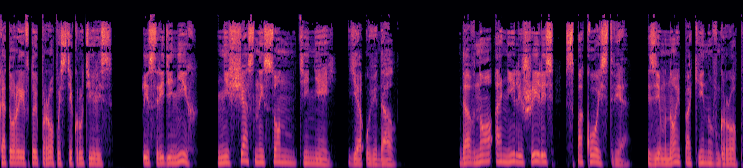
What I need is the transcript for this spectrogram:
которые в той пропасти крутились, и среди них несчастный сон теней я увидал. Давно они лишились спокойствия, земной покинув гроб.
